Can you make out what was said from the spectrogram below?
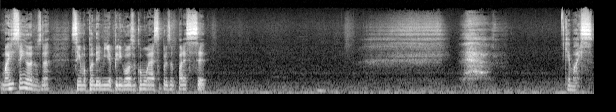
mais de 100 anos, né? Sem uma pandemia perigosa como essa, por exemplo, parece ser. Que mais?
